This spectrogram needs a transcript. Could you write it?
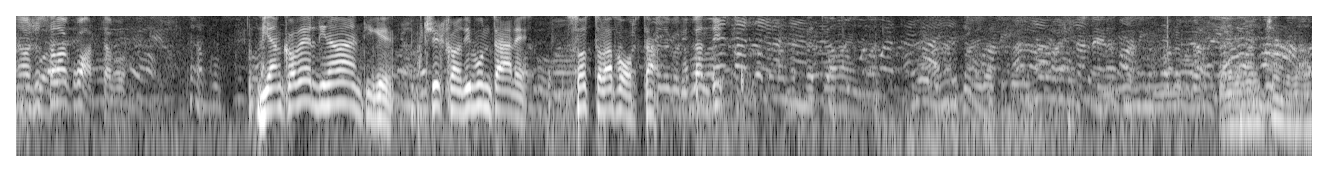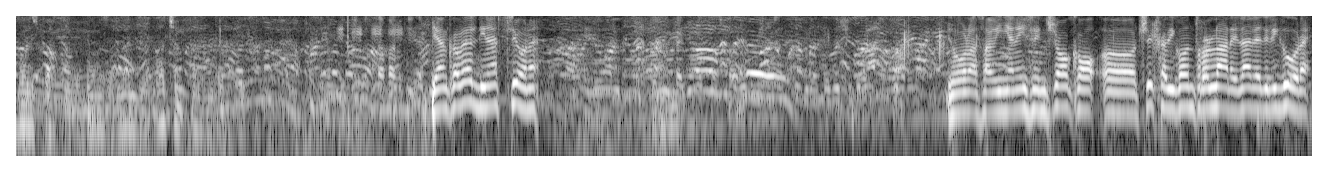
no c'è stata la quarta poi Biancoverdi in avanti che cercano di puntare sotto la porta. Categoria irlandesca gente della polisportiva, se mangia, faccia fare l'intervista. Biancoverdi in azione. la Savignanese in gioco, eh, cerca di controllare l'area di rigore.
